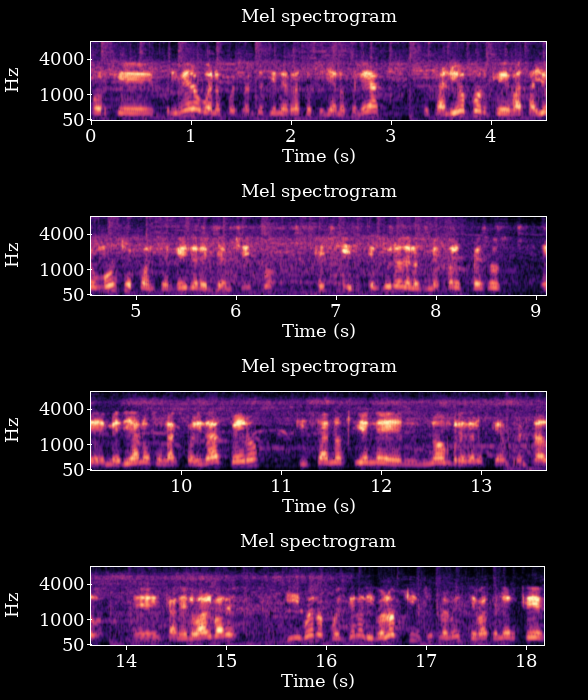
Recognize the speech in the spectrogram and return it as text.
Porque primero, bueno, pues ahorita tiene rato que ya no pelea. Se salió porque batalló mucho con Sergei Derevyanchenko, que sí, es uno de los mejores pesos eh, medianos en la actualidad, pero quizá no tiene el nombre de los que ha enfrentado eh, Canelo Álvarez. Y bueno, pues Gennady Golovkin simplemente va a tener que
